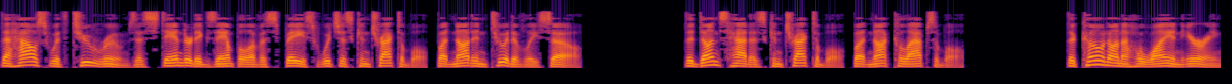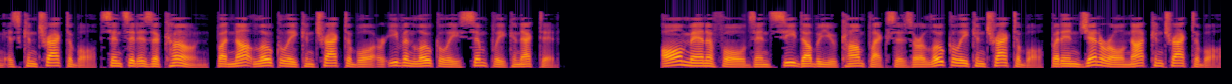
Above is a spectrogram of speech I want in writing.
The house with two rooms is standard example of a space which is contractible, but not intuitively so. The dunce hat is contractible, but not collapsible. The cone on a Hawaiian earring is contractible since it is a cone, but not locally contractible or even locally simply connected. All manifolds and CW complexes are locally contractible, but in general not contractible.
